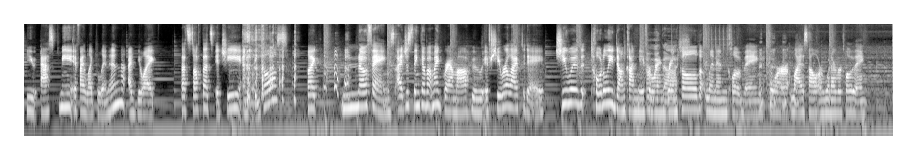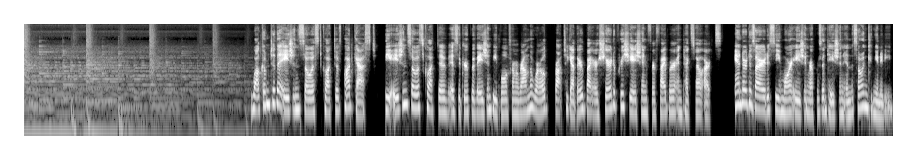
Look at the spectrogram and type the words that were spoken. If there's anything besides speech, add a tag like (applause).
if you asked me if I like linen, I'd be like, that stuff that's itchy and (laughs) wrinkles. like, no thanks. I just think about my grandma, who, if she were alive today, she would totally dunk on me for Oh wearing gosh. wrinkled linen clothing or (laughs) lyocell or whatever clothing. Welcome to the Asian Sewist Collective podcast. The Asian Sewist Collective is a group of Asian people from around the world brought together by our shared appreciation for fiber and textile arts and our desire to see more Asian representation in the sewing community.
